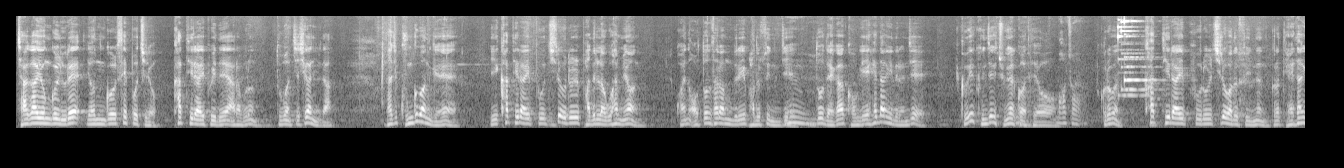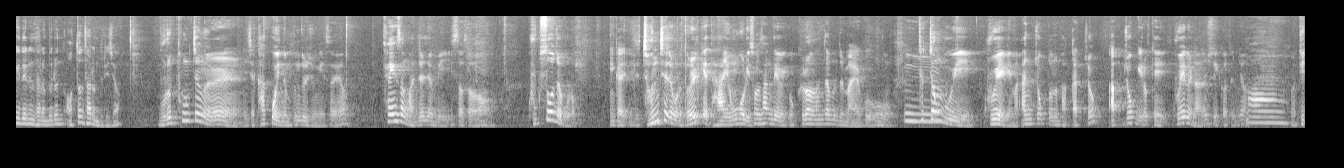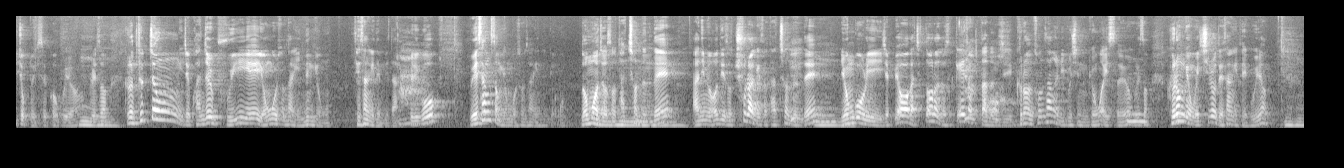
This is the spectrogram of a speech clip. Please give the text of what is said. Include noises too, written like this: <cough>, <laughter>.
자가연골율의 연골 세포 치료 카티라이프에 대해 알아보는 두 번째 시간입니다. 사실 궁금한 게 이 카티라이프 치료를 받으려고 하면 과연 어떤 사람들이 받을 수 있는지 음. 또 내가 거기에 해당이 되는지 그게 굉장히 중요할 것 같아요. 맞아요. 그러면 카티라이프를 치료받을 수 있는 그런 대상이 되는 사람들은 어떤 사람들이죠? 무릎 통증을 이제 갖고 있는 분들 중에서요 퇴행성 관절염이 있어서 국소적으로 그러니까 이제 전체적으로 넓게 다 연골이 손상되어 있고 그런 환자분들 말고 음. 특정 부위 구획에만 안쪽 또는 바깥쪽 앞쪽 이렇게 구획을 나눌 수 있거든요 아, 어, 뒤쪽도 있을 거고요 음. 그래서 그런 특정 이제 관절 부위에 연골 손상이 있는 경우 대상이 됩니다 아. 그리고 외상성 연골 손상이 있는 경우 넘어져서 음. 다쳤는데 아니면 어디서 추락해서 다쳤는데 음. 연골이 이제 뼈와 같이 떨어져서 깨졌다든지 그런 손상을 입으시는 경우가 있어요. 음. 그래서 그런 경우에 치료 대상이 되고요.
